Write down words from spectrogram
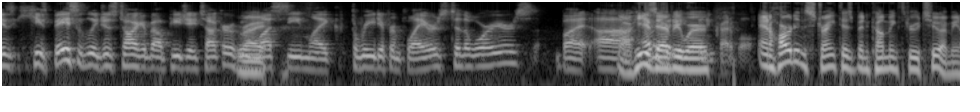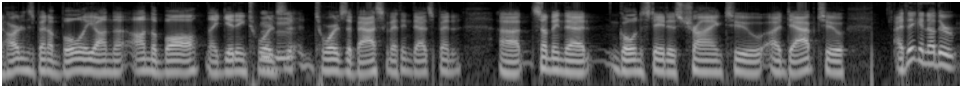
is he's basically just talking about PJ Tucker, who right. must seem like three different players to the Warriors. But uh, no, he's everywhere. Incredible. And Harden's strength has been coming through too. I mean, Harden's been a bully on the on the ball, like getting towards mm-hmm. towards the basket. I think that's been uh, something that Golden State is trying to adapt to. I think another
